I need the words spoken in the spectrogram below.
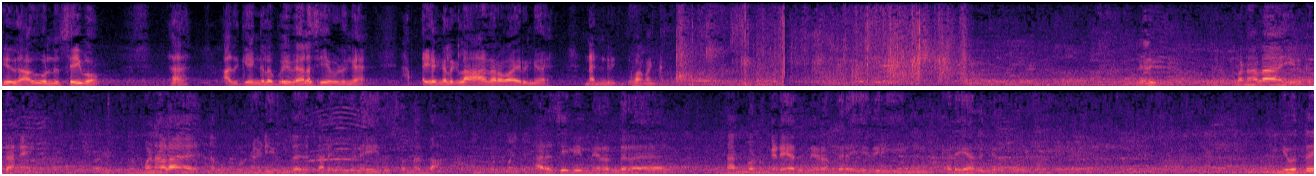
ஏதாவது ஒன்று செய்வோம். ஆ? அதுக்கு எங்களை போய் வேலை செய்ய விடுங்க. எங்களுக்கெல்லாம் ஆதரவாக இருங்க. நன்றி. வணக்கம். இது ரொம்ப நாளாக இருக்குதானே? ரொம்ப நாளாக நமக்கு முன்னாடி இருந்த தலைவர்களே இது சொன்னது தான் அரசியலில் நிரந்தர நண்பனும் கிடையாது நிரந்தர எதிரியும் கிடையாதுங்கிறது. இங்கே வந்து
